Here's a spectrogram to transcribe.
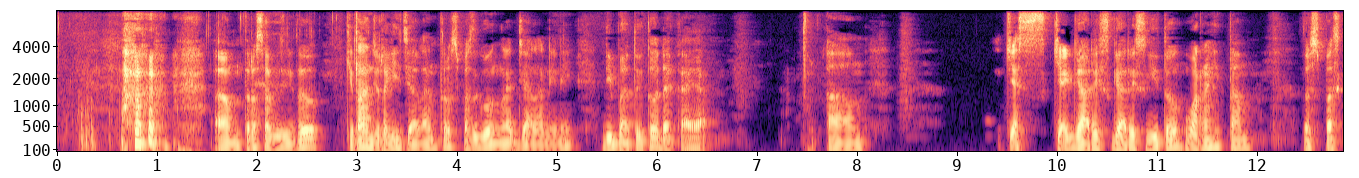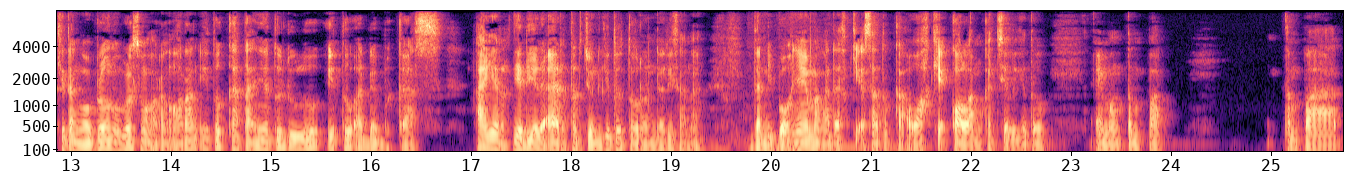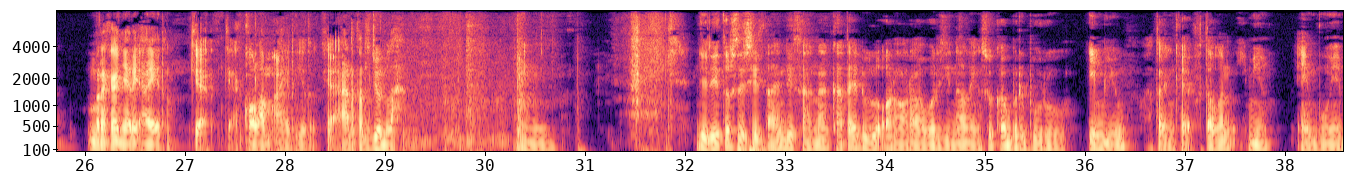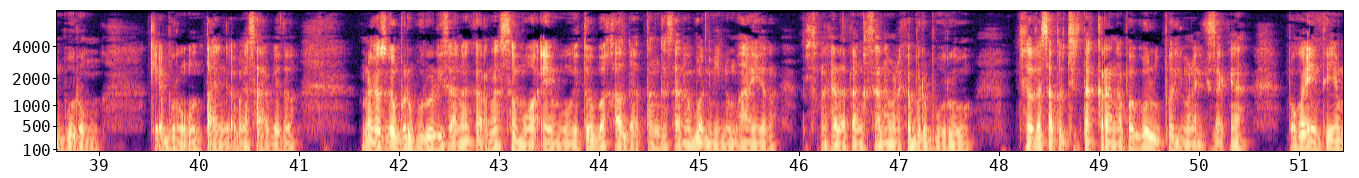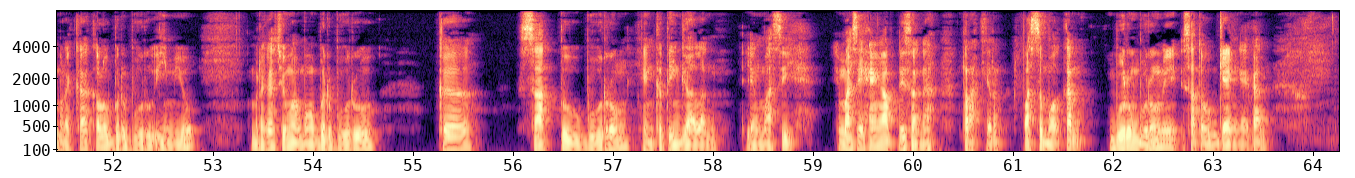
Em, terus habis itu kita lanjut lagi jalan. Terus pas gue ngeliat jalan ini di batu itu ada kayak em, kayak kayak garis-garis gitu warna hitam. Terus pas kita ngobrol-ngobrol sama orang-orang itu katanya tuh dulu itu ada bekas air. Jadi ada air terjun gitu turun dari sana. Dan di bawahnya emang ada kayak satu kawah kayak kolam kecil gitu. Emang tempat tempat mereka nyari air kayak kayak kolam air gitu kayak air terjun lah Hmm. Jadi terus diceritain di sana katanya dulu orang-orang aboriginal yang suka berburu emu atau yang kayak tahu kan emu, emu yang burung kayak burung unta yang nggak punya sayap gitu. Mereka suka berburu di sana karena semua emu itu bakal datang ke sana buat minum air. Terus mereka datang ke sana mereka berburu. Terus ada satu cerita keren apa gue lupa gimana exactnya. Pokoknya intinya mereka kalau berburu emu, mereka cuma mau berburu ke satu burung yang ketinggalan yang masih yang masih hang up di sana. Terakhir pas semua kan burung-burung nih satu geng ya kan?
